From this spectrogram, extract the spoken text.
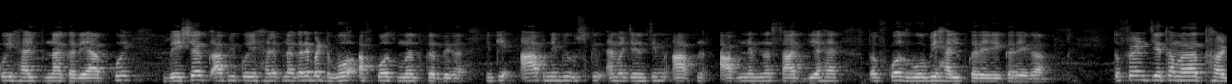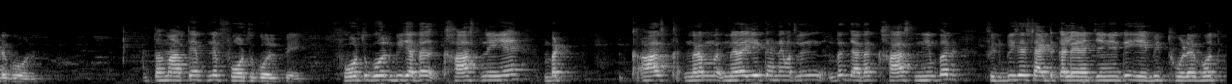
कोई हेल्प ना करे आपको, बेशक आपकी कोई हेल्प ना करे बट वो अफकोर्स मदद कर देगा, क्योंकि आपने भी उसके एमरजेंसी में आप, आपने अपना साथ दिया है तो अफकोर्स वो भी हेल्प करेगा करेगा। तो फ्रेंड्स ये था हमारा थर्ड गोल तो हम आते हैं अपने फोर्थ गोल पे। फोर्थ गोल भी ज़्यादा खास नहीं है बट खास मेरा मेरा ये कहने का मतलब मतलब ज़्यादा खास नहीं पर फिर भी इसे सेट कर लेना चाहिए कि ये भी थोड़े बहुत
